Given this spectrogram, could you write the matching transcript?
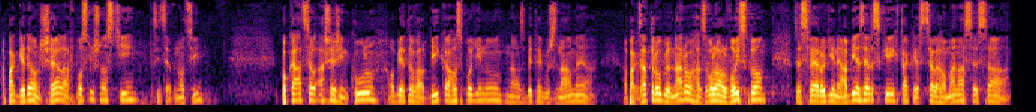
A pak Gedeon šel a v poslušnosti, sice v noci, pokácel Ašežin kůl, obětoval býka hospodinu, na zbytek už známe, a, a pak zatroubil na roh a zvolal vojsko ze své rodiny Abiezerských, také z celého Manasesa. A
